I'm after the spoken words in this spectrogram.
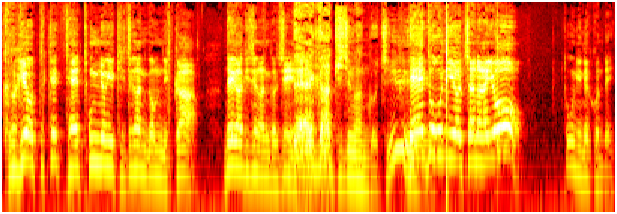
그게 어떻게 대통령이 기증한 겁니까? 내가 기증한 거지. 내가 기증한 거지. 내 돈이었잖아요. 돈이 내 건데.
